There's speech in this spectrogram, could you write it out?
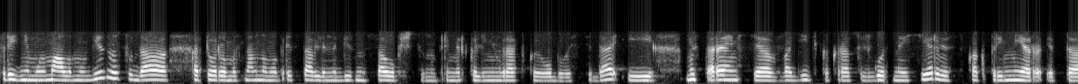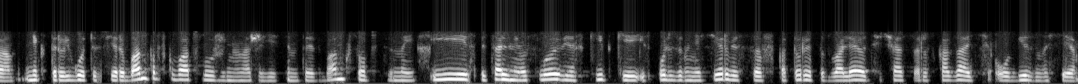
среднему и малому бизнесу, да, которым в основном и представлены бизнес-сообщества, например, Калининградской области, да, и мы стараемся вводить как раз льготный сервис, как пример, это некоторые льготы в сфере банковского обслуживания, у нас же есть МТС-банк собственный, и специальные условия, скидки, использования сервисов, которые позволяют сейчас рассказать о бизнесе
